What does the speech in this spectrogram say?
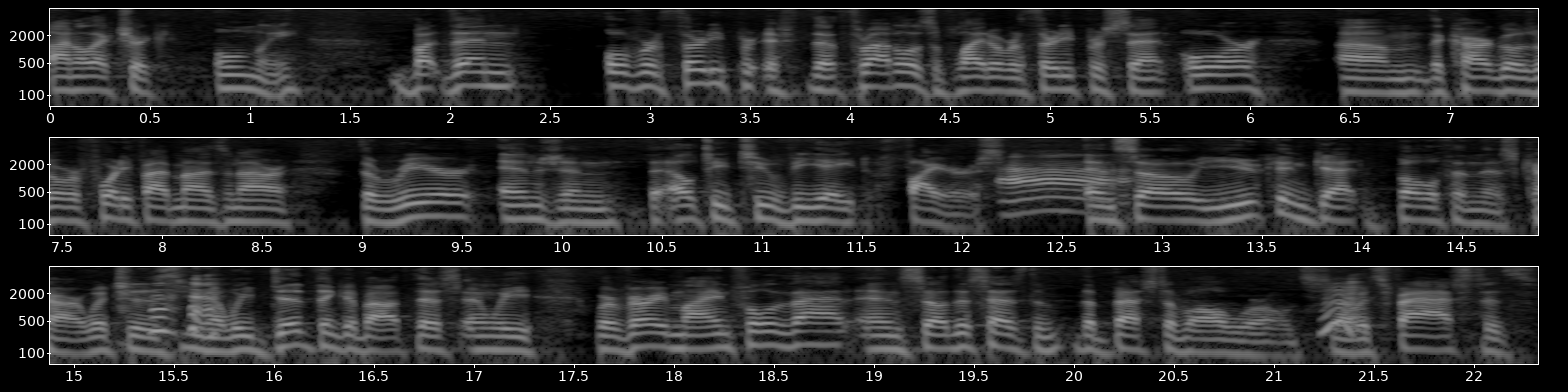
on electric only, but then over 30, if the throttle is applied over 30% or um, the car goes over 45 miles an hour, the rear engine, the LT2 V8 fires. Ah. And so you can get both in this car, which is, you know, we did think about this and we were very mindful of that. And so this has the, the best of all worlds. So hmm. it's fast, it's,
